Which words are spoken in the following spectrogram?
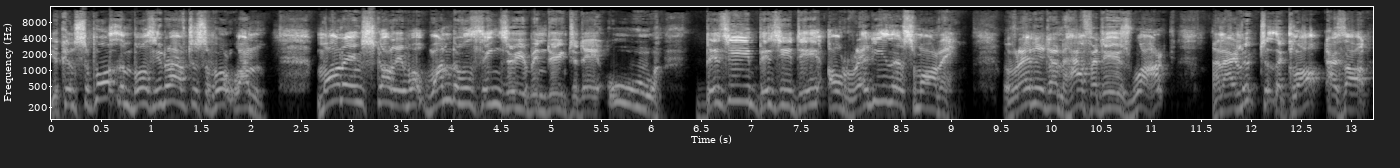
You can support them both. You don't have to support one. Morning, Scottie. What wonderful things have you been doing today? Oh, busy, busy day already this morning. We've already done half a day's work and I looked at the clock. I thought,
